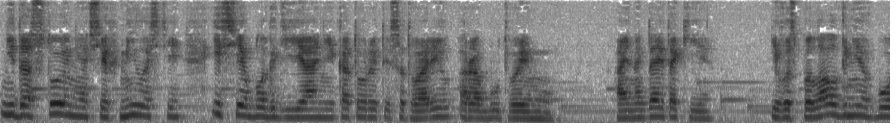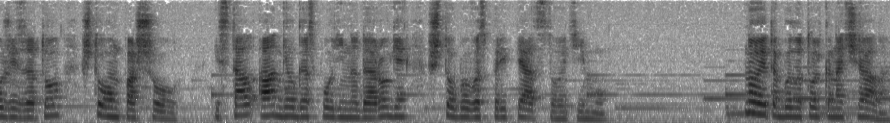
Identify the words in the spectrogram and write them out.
«Недостоин я всех милостей и всех благодеяний, которые ты сотворил рабу твоему». А иногда и такие. «И воспылал гнев Божий за то, что он пошел, и стал ангел Господень на дороге, чтобы воспрепятствовать ему». Но это было только начало,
